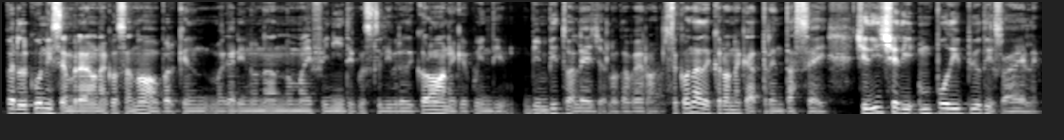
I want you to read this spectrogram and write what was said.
Per alcuni sembrerà una cosa nuova perché magari non hanno mai finito questo libro di cronache, quindi vi invito a leggerlo davvero. Seconda di cronaca 36 ci dice di un po' di più di Israele.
